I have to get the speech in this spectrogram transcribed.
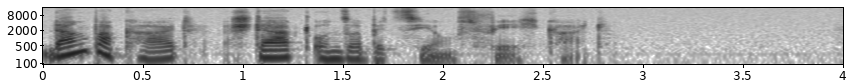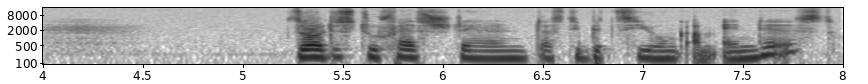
Dankbarkeit stärkt unsere Beziehungsfähigkeit. Solltest du feststellen, dass die Beziehung am Ende ist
